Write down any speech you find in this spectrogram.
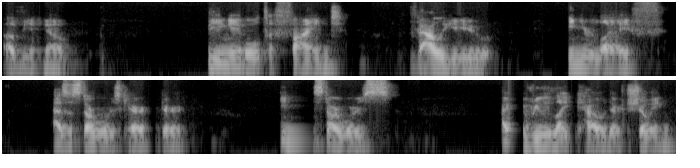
of you know being able to find value in your life as a Star Wars character in Star Wars I really like how they're showing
